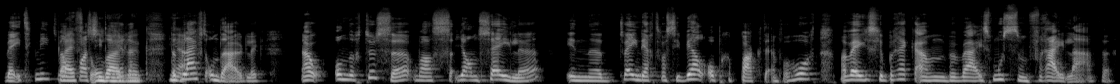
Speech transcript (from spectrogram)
weet ik niet. Wel Blijft fascinerend. onduidelijk. Dat blijft onduidelijk. Nou, ondertussen was Jan Zelen, in eh 32 was hij wel opgepakt en verhoord, maar wegens gebrek aan bewijs moesten ze hem vrijlaten.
